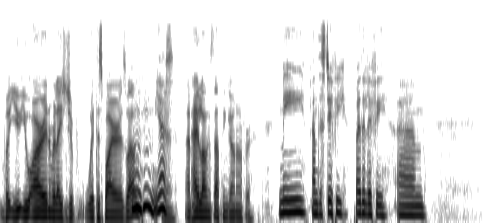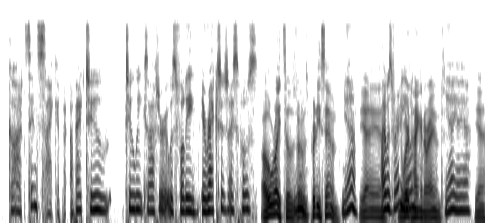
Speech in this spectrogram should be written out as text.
but you you are in a relationship with the Spire as well. hmm yes, Yeah. And how long has that been going on for? me and the stiffy by the liffey. Um, God, since like about two two weeks after it was fully erected, I suppose. Oh, right. So it was, it Mm. was pretty soon. Yeah, Yeah, yeah. yeah. I was very You weren't young. hanging around. yeah, yeah, yeah. Yeah.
